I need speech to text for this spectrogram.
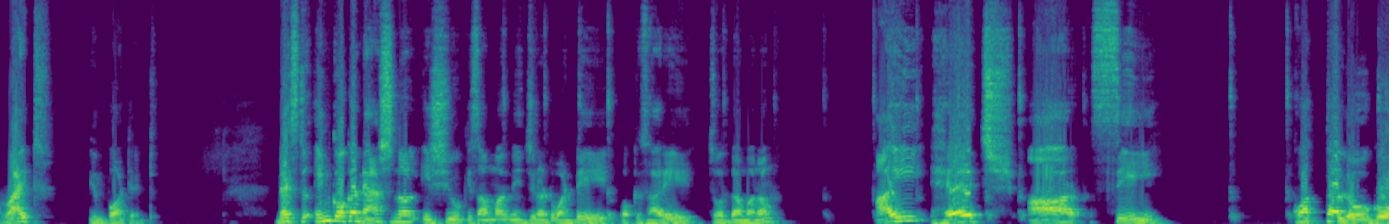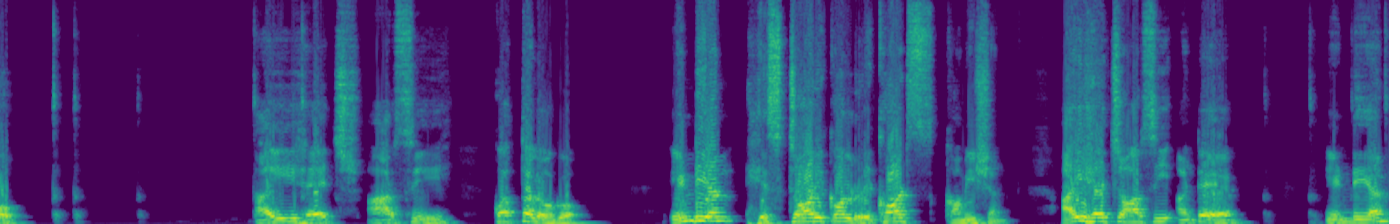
రైట్ ఇంపార్టెంట్ నెక్స్ట్ ఇంకొక నేషనల్ ఇష్యూకి సంబంధించినటువంటి ఒకసారి చూద్దాం మనం. ఐహెచ్ఆర్సి కొత్త లోగో ఐహెచ్ఆర్సి కొత్త logo Indian historical records commission IHRC అంటే ఇండియన్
